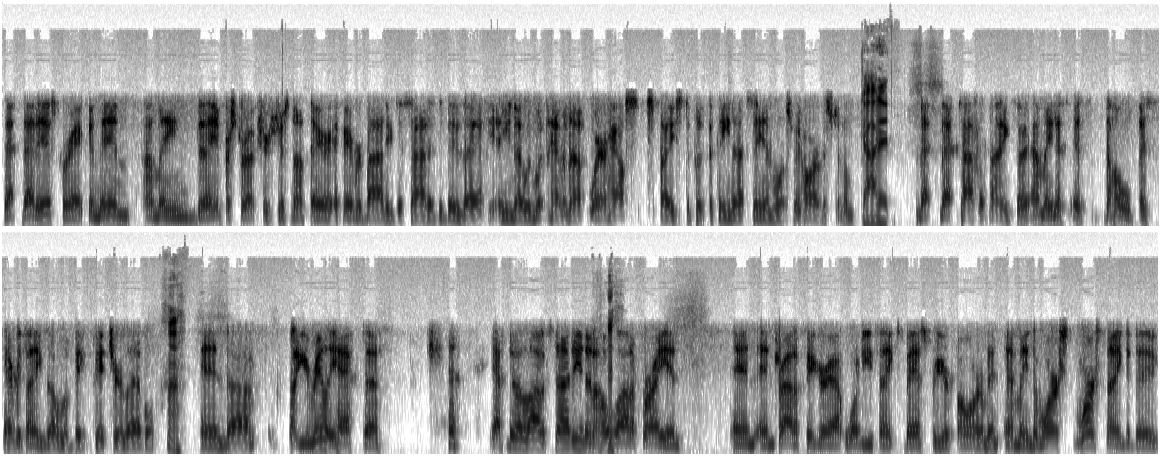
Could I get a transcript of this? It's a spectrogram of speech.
That that is correct. And then I mean the infrastructure is just not there if everybody decided to do that. You know, we wouldn't have enough warehouse space to put the peanuts in once we harvested them. Got it. That that type of thing. So I mean it's it's the whole it's everything's on a big picture level. Huh. And uh so you really have to you have to do a lot of studying and a whole lot of praying and and try to figure out what do you think's best for your farm. And I mean the worst worst thing to do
